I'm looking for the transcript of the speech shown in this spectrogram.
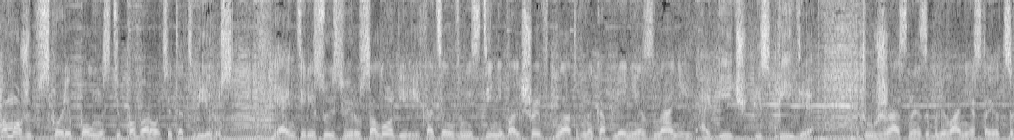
поможет вскоре полностью побороть этот вирус. Я интересуюсь вирусологией и хотел внести небольшой вклад в накопление знаний о ВИЧ и СПИДе. Это ужасное заболевание остается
